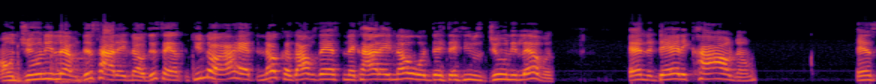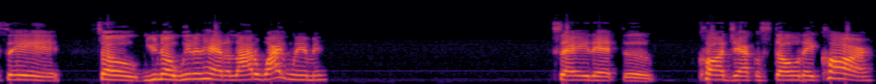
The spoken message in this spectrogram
on June 11th. This is how they know. This you know I had to know because I was asking Nick how they know that he was June 11th, and the daddy called him and said so, you know, we didn't had a lot of white women say that the carjacker stole their car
